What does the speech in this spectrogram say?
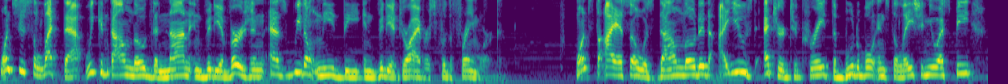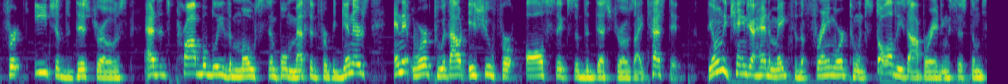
Once you select that, we can download the non-NVIDIA version as we don't need the NVIDIA drivers for the framework. Once the ISO was downloaded, I used Etcher to create the bootable installation USB for each of the distros as it's probably the most simple method for beginners and it worked without issue for all six of the distros I tested. The only change I had to make to the framework to install these operating systems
